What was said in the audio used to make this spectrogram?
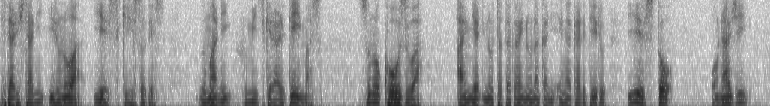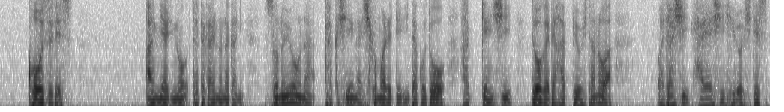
左下にいるのはイエス・キリストです。馬に踏みつけられています。その構図はアンギャリの戦いの中に描かれているイエスと同じ構図です。アンギャリの戦いの中にそのような隠し絵が仕込まれていたことを発見し動画で発表したのは私林博です。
